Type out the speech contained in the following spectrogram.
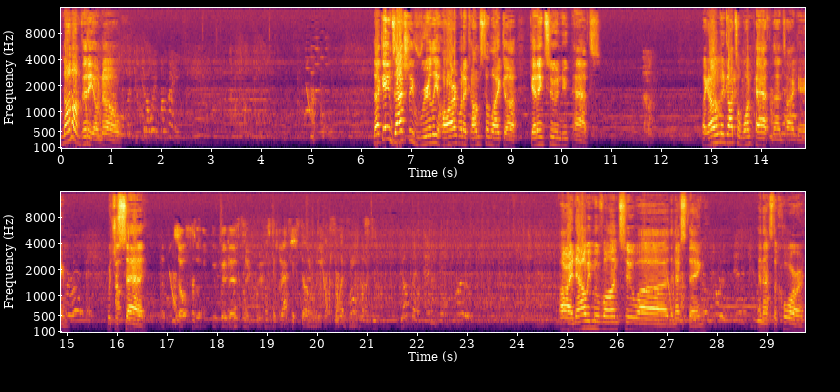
Not on video, no. Won't let you get away from me. That game's actually really hard when it comes to like uh, getting to new paths. Like I only got to one path in that entire game, which is sad. So, so we play that Plus, like the- plus the graphics though, it's like so advanced. Don't let anything through. All right, now we move on to uh, the next thing, Some sort of energy and that's the core,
